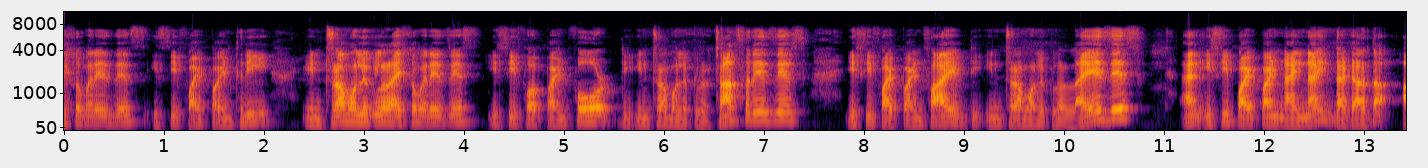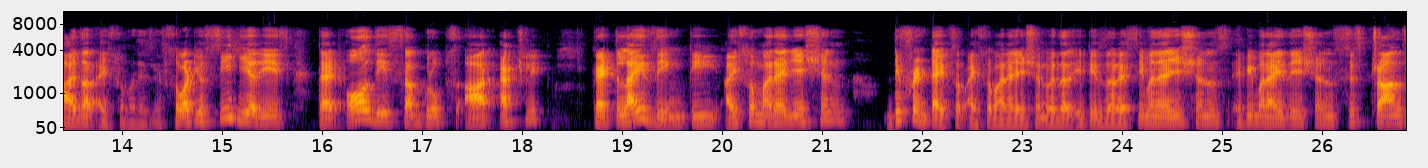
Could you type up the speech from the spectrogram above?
isomerases, EC 5.3 intramolecular isomerases, EC 4.4 the intramolecular transferases, EC 5.5 the intramolecular lyases. And EC 5.99 that are the other isomerases. So, what you see here is that all these subgroups are actually catalyzing the isomerization different types of isomerization whether it is the racemerizations, epimerizations, cis-trans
